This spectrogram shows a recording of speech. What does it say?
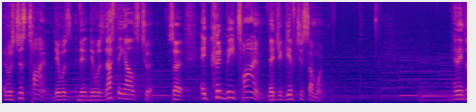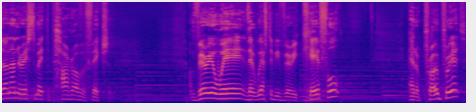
It was just time. There was, there, there was nothing else to it. So it could be time that you give to someone. And then don't underestimate the power of affection. I'm very aware that we have to be very careful and appropriate.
